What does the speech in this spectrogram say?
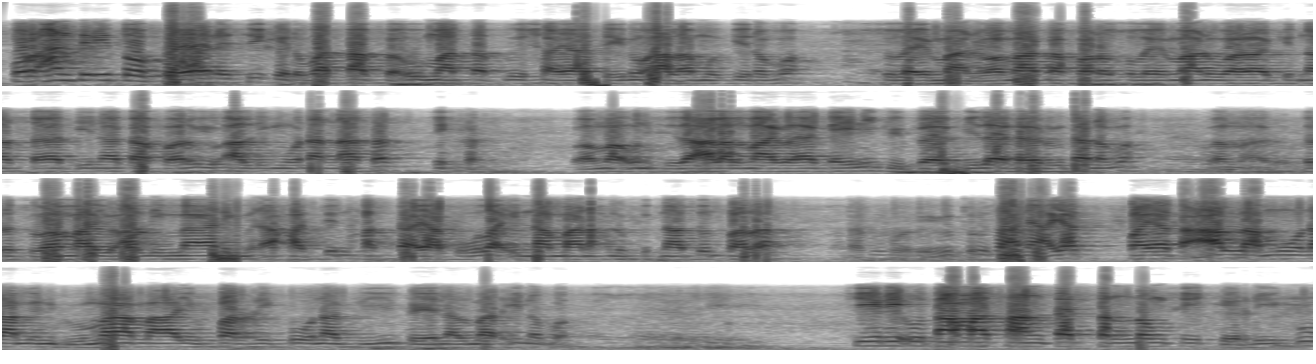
Quran cerita bayane sihir wa tabau matatlu sayatinu ala mulki napa? Sulaiman wa ma kafara Sulaiman walakin sayatina kafaru yu'allimuna nasas sihir. Wa ma unzila alal malaikaini bi babila harutan napa? Terus wa ma yu'allimani min ahadin hatta yaqula inna ma nahnu fitnatun fala. Itu terusannya ayat faya ta'allamuna min huma ma yufarriquna bihi bainal mar'i napa? Ciri utama santet tenung sihir iku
